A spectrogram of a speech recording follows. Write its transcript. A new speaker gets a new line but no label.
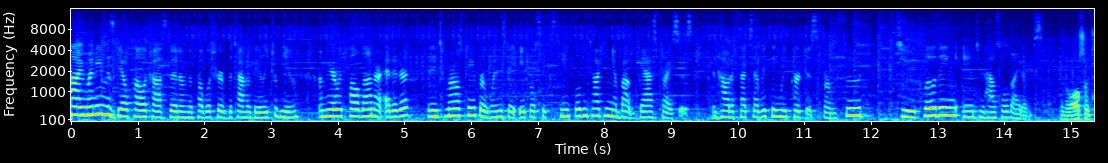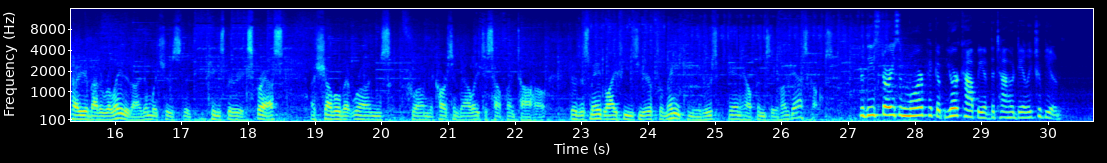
Hi, my name is Gail Palacosta, and I'm the publisher of the Tahoe Daily Tribune. I'm here with Paul Dunn, our editor, and in tomorrow's paper, Wednesday, April 16th, we'll be talking about gas prices and how it affects everything we purchase, from food to clothing and to household items.
And we'll also tell you about a related item, which is the Kingsbury Express, a shuttle that runs from the Carson Valley to South Lake Tahoe that has made life easier for many commuters and helped them save on gas costs.
For these stories and more, pick up your copy of the Tahoe Daily Tribune.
